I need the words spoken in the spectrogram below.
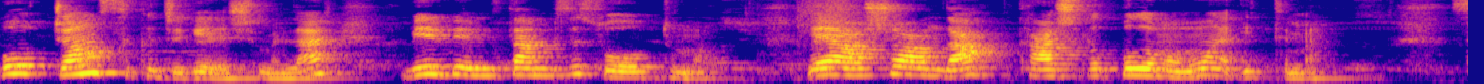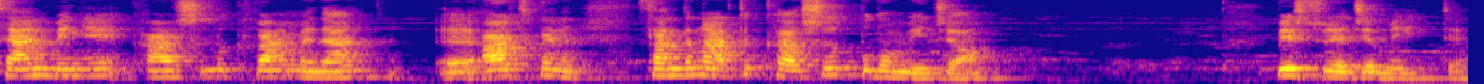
bu can sıkıcı gelişmeler birbirimizden bizi soğuttu mu? Veya şu anda karşılık bulamama itti mi? Sen beni karşılık vermeden e, artık hani senden artık karşılık bulamayacağım bir sürece mi itti?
